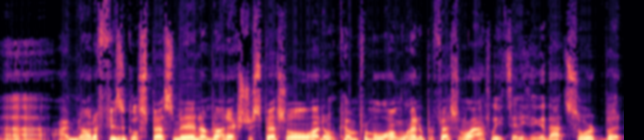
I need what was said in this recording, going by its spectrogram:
Uh, I'm not a physical specimen. I'm not extra special. I don't come from a long line of professional athletes, anything of that sort, but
